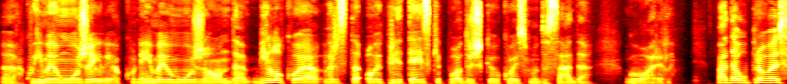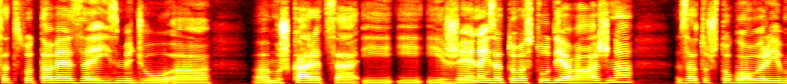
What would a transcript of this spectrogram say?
ako imaju muža ili ako nemaju muža, onda bilo koja vrsta ove prijateljske podrške o kojoj smo do sada govorili. Pa da, upravo je sad to ta veza između uh, uh, muškaraca i, i, i žena i zato ova studija važna, zato što govori uh,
